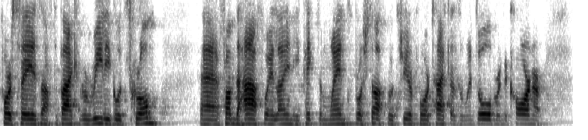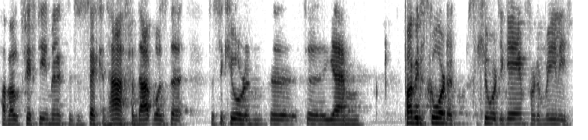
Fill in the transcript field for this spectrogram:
first phase off the back of a really good scrum. Uh, from the halfway line, he picked and went, brushed off about three or four tackles and went over in the corner about 15 minutes into the second half, and that was the the securing the the um, probably the score that secured the game for them. Really,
